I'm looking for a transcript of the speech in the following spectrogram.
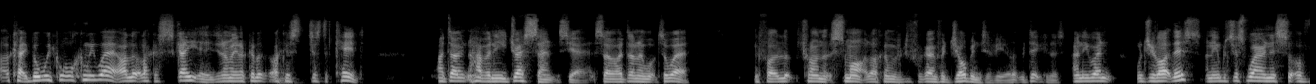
okay, but we what can we wear? I look like a skater. Do you know what I mean? I look like a, just a kid. I don't have any dress sense yet, so I don't know what to wear. If I look trying to look smart, like I'm going for a job interview, I look ridiculous. And he went, "Would you like this?" And he was just wearing this sort of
